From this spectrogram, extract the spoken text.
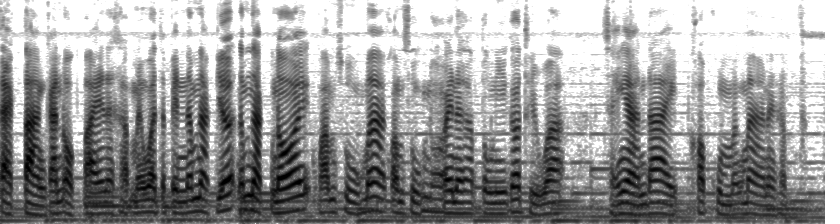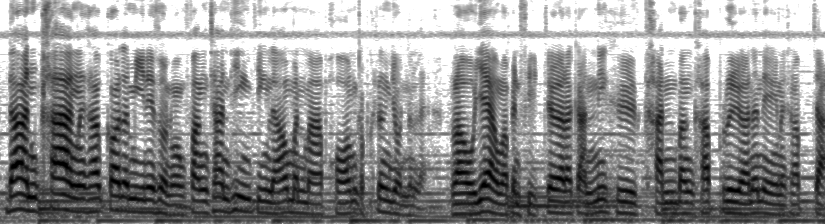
แตกต่างกันออกไปนะครับ ไม่ว่าจะเป็นน้ำหนักเยอะน้ำหนักน้อยความสูงมากความสูงน้อยนะครับ ตรงนี้ก็ถือว่า ใช้งานได้ครอบคลุมมากๆนะครับ ด้านข้างนะครับก็จะมีในส่วนของฟังก์ชันที่จริง ๆ แล้วมันมาพร้อมกับเครื่องยนต์นั่นแหละ เราแยกออกมาเป็นฟีเจอร์แล้วกันนี่คือคันบังคับเรือนั่นเองนะครับ จะ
